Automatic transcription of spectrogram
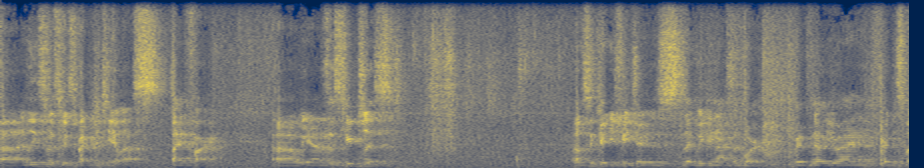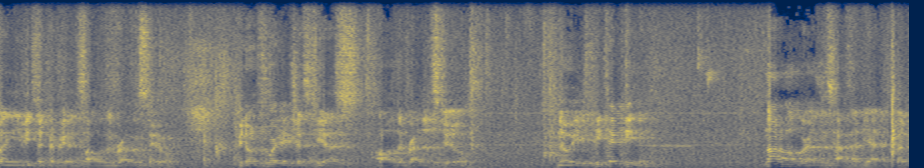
Uh, at least with respect to TLS, by far. Uh, we have this huge list of security features that we do not support. We have no UI for displaying EV certificates, all of the browsers do. We don't support HSTS, all of the browsers do. No HPKP, not all browsers have that yet, but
